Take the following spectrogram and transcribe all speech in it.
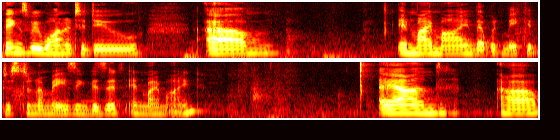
things we wanted to do. Um, in my mind, that would make it just an amazing visit in my mind. And um,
